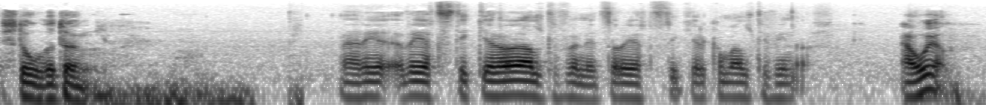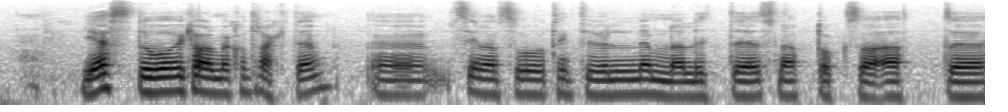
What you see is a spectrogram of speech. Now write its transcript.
stor och tung. Retstickor har alltid funnits och retstickor kommer alltid finnas. Oh, ja. Yes, då var vi klara med kontrakten. Eh, sedan så tänkte vi väl nämna lite snabbt också att eh,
